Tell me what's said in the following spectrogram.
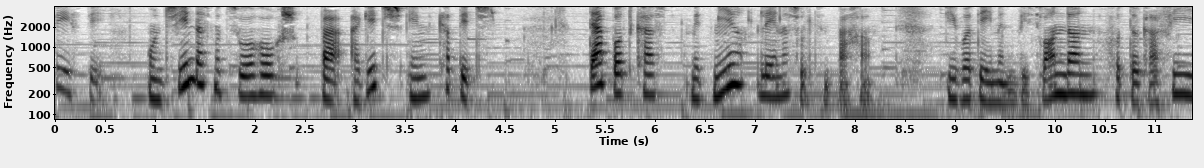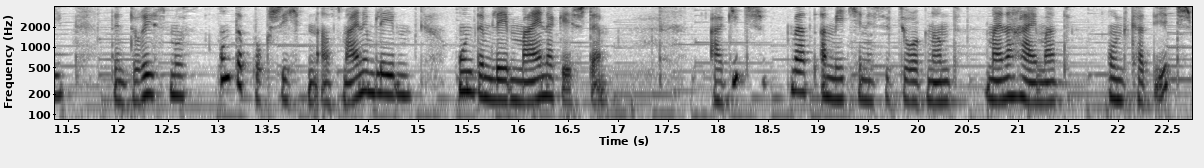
Dich und schön, dass du zuhörst bei Agitsch in Katitsch. Der Podcast mit mir, Lena Sulzenbacher, über Themen wie Wandern, Fotografie, den Tourismus und der Bockschichten aus meinem Leben und dem Leben meiner Gäste. Agitsch wird ein Mädchen in Südtirol genannt, meiner Heimat, und Katitsch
